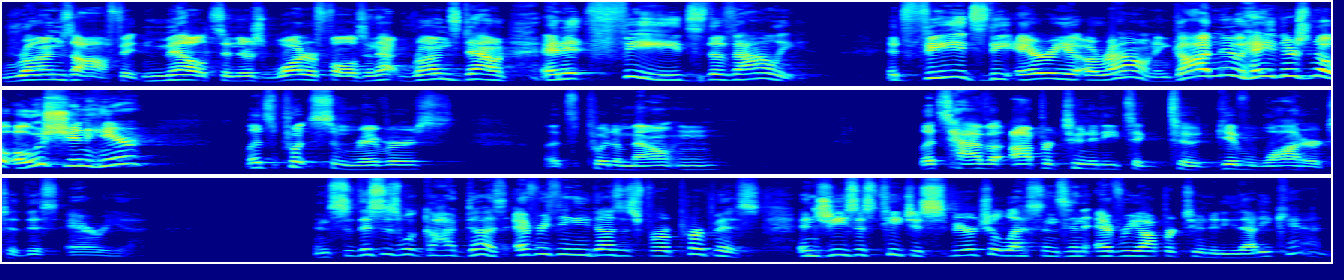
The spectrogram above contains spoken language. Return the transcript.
runs off, it melts, and there's waterfalls, and that runs down, and it feeds the valley. It feeds the area around. And God knew, hey, there's no ocean here. Let's put some rivers. Let's put a mountain. Let's have an opportunity to, to give water to this area. And so, this is what God does. Everything He does is for a purpose. And Jesus teaches spiritual lessons in every opportunity that He can.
